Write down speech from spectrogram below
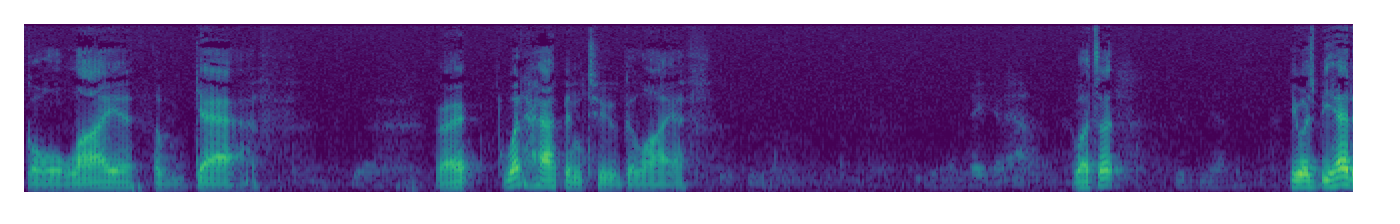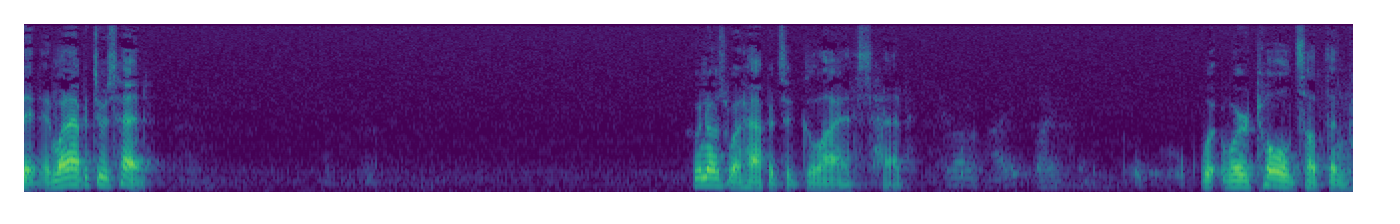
Goliath of Gath. Right? What happened to Goliath? What's it? He was beheaded. And what happened to his head? Who knows what happened to Goliath's head? We- We're told something.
